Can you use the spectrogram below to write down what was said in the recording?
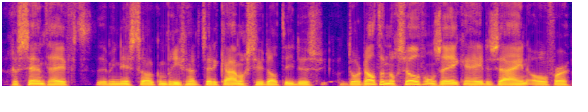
recent heeft de minister ook een brief naar de Tweede Kamer gestuurd dat hij dus doordat er nog zoveel onzekerheden zijn over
